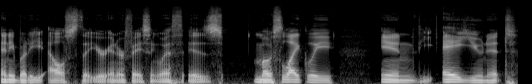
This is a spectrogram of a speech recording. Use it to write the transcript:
anybody else that you're interfacing with is most likely in the A unit.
